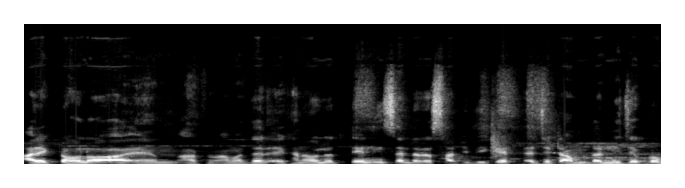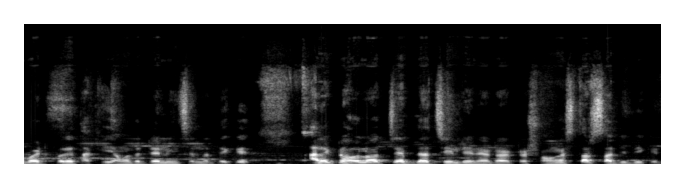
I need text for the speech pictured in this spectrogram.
আরেকটা হলো আমাদের এখানে হলো ট্রেনিং সেন্টারের সার্টিফিকেট যেটা আমরা নিজে প্রোভাইড করে থাকি আমাদের ট্রেনিং সেন্টার থেকে। আরেকটা হলো চেপ দ্য চিলড্রেন এটা একটা সংস্থার সার্টিফিকেট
